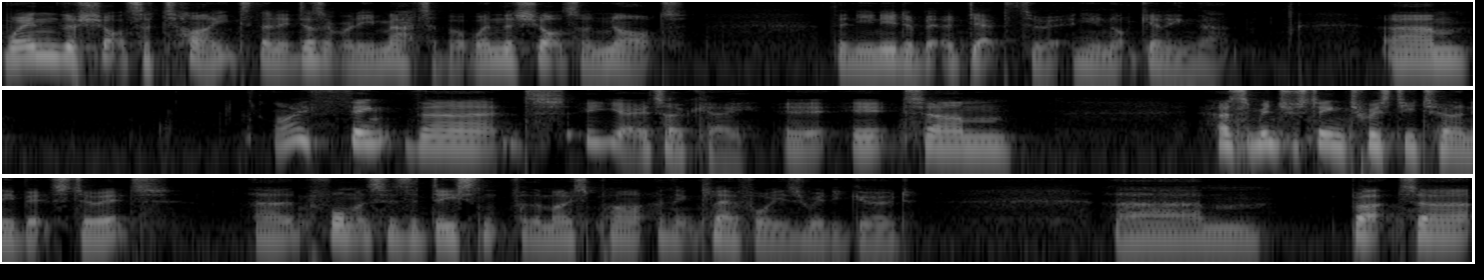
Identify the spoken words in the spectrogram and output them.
when the shots are tight, then it doesn't really matter. But when the shots are not, then you need a bit of depth to it, and you're not getting that. Um, I think that yeah, it's okay. It, it um, has some interesting twisty turny bits to it. Uh, performances are decent for the most part. I think Claire Foy is really good. Um, but uh,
